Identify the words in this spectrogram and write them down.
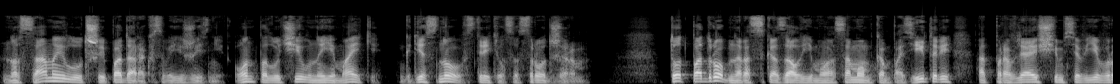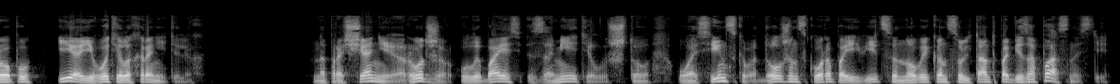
Но самый лучший подарок в своей жизни он получил на Ямайке, где снова встретился с Роджером. Тот подробно рассказал ему о самом композиторе, отправляющемся в Европу, и о его телохранителях. На прощание Роджер, улыбаясь, заметил, что у Осинского должен скоро появиться новый консультант по безопасности,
